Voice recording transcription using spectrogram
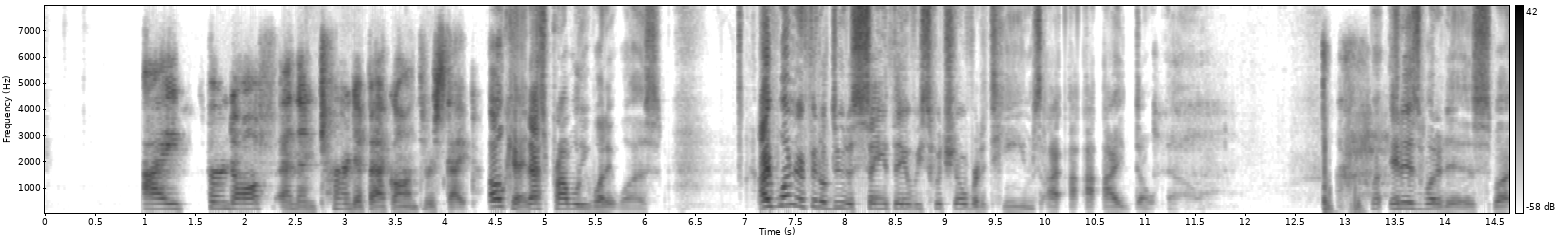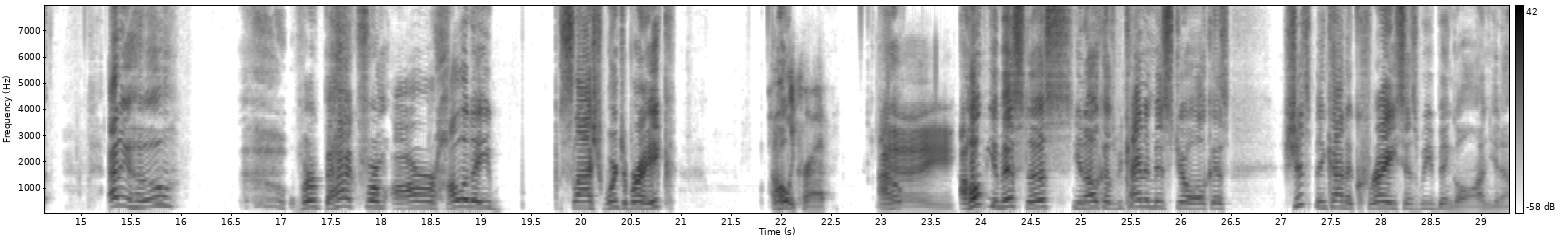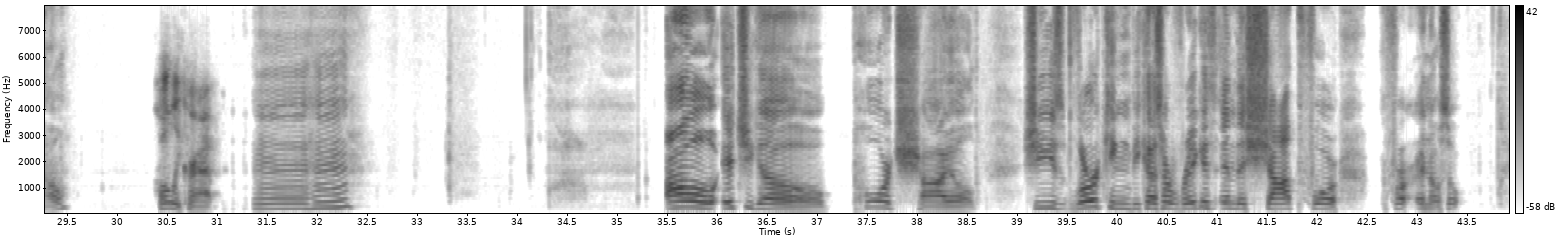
I turned off and then turned it back on through Skype. Okay, that's probably what it was. I wonder if it'll do the same thing if we switched over to Teams. I I, I- don't know. But it is what it is. But anywho, we're back from our holiday slash winter break. Holy hope, crap. I hope- I hope you missed us, you know, because we kind of missed y'all because shit's been kind of crazy since we've been gone, you know. Holy crap. Mm-hmm. Oh, Ichigo. Poor child. She's lurking because her rig is in the shop for for you know, so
